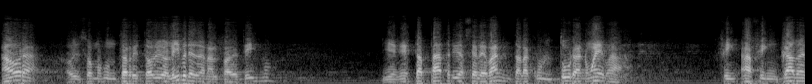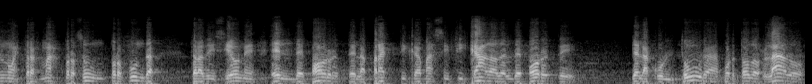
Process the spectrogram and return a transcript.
Ahora, hoy somos un territorio libre de analfabetismo y en esta patria se levanta la cultura nueva, afincada en nuestras más profundas tradiciones, el deporte, la práctica masificada del deporte, de la cultura por todos lados.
